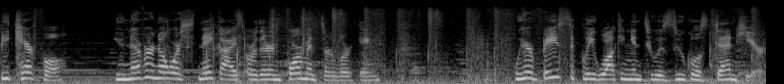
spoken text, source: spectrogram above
Be careful. You never know where Snake Eyes or their informants are lurking. We're basically walking into a zeugle's den here.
